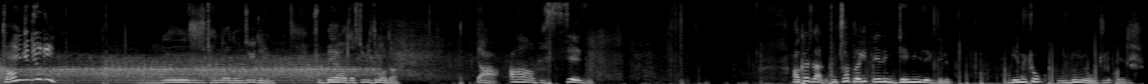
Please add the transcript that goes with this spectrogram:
Uçağım gidiyordu. Hayır. Kendi adamımıza gidelim. Şu B adası bizim ada. Ya abi siz. Arkadaşlar uçakla gitmeyelim gemiyle gidelim. Gemi çok uzun yolculuk verir.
